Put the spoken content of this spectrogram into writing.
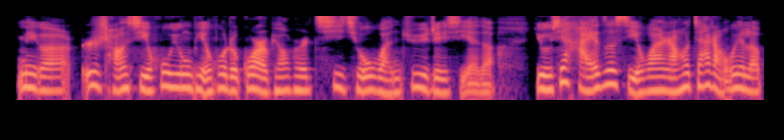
那个日常洗护用品或者锅碗瓢盆、气球、玩具这些的，有些孩子喜欢，然后家长为了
